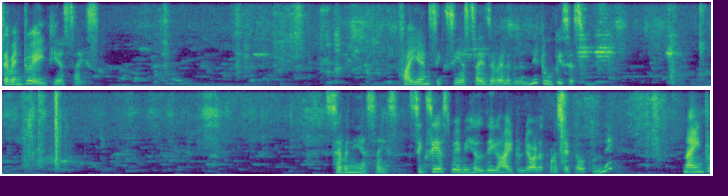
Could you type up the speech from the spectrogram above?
Seven to eight years size. Five and six years size available ఉంది. టూ పీసెస్ ఉంది seven years size. Six years baby హెల్తీగా హైట్ ఉండే వాళ్ళకి కూడా సెట్ అవుతుంది. Nine to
